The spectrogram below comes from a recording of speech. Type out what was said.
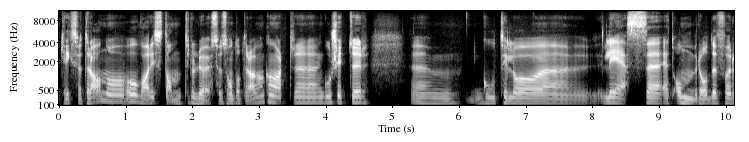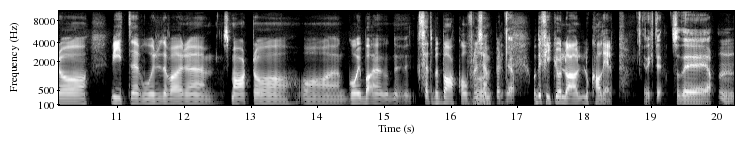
krigsveteran og, Mm. og var i stand til å løse et sånt oppdrag. Han kan ha vært eh, en god skytter, eh, god til å lese et område for å vite hvor det var smart å, å gå i sette opp et bakhold, eksempel. Mm, ja. Og de fikk jo lokal hjelp. Riktig. Så det ja, mm,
